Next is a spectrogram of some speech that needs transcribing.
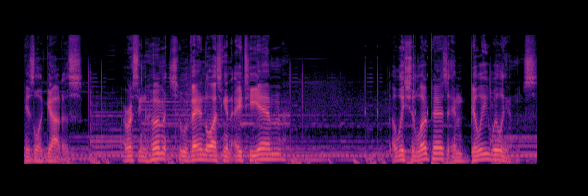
his legatus. Arresting hermits who were vandalizing an ATM. Alicia Lopez and Billy Williams.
